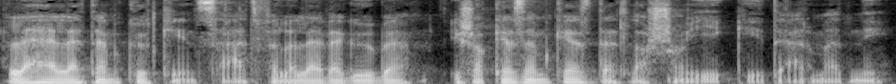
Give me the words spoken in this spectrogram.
Lehelletem kötként szállt fel a levegőbe, és a kezem kezdett lassan jéggé termedni.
